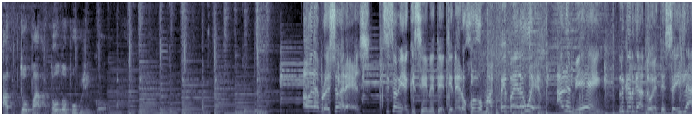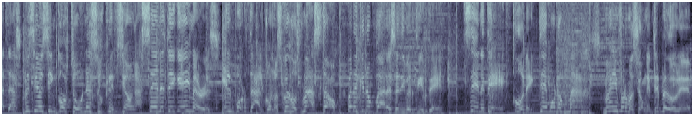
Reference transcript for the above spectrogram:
apto para todo público. Hola profesores, si sabían que CNT tiene los juegos más pepa de la web, hablen bien. Recargando este 6 latas, recibes sin costo una suscripción a CNT Gamers, el portal con los juegos más top para que no pares de divertirte. CNT, conectémonos más. Más información en www.cnt.com.es.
